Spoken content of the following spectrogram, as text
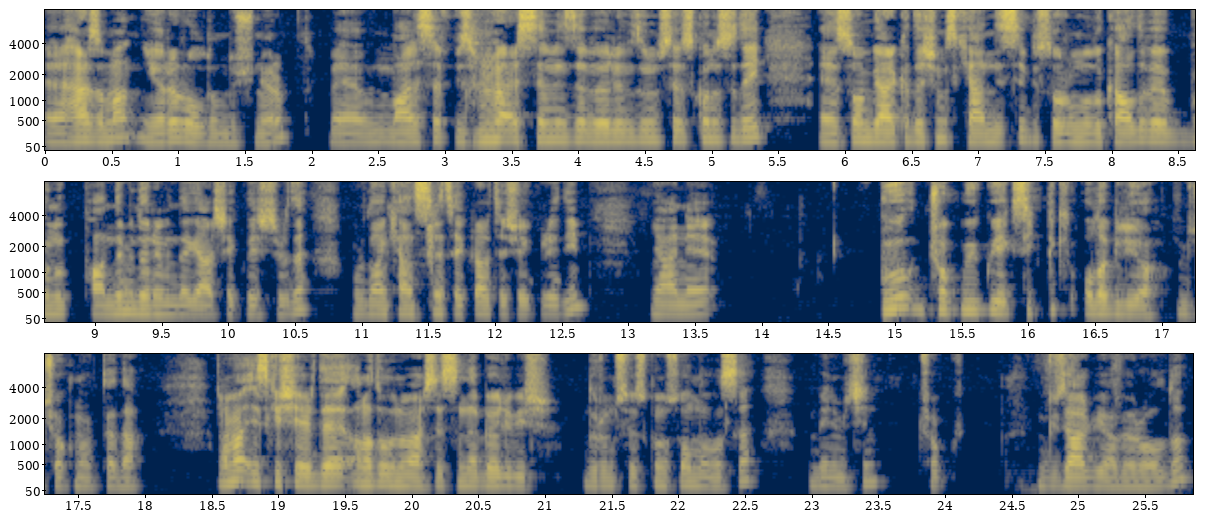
e, her zaman yarar olduğunu düşünüyorum. E, maalesef bizim üniversitemizde böyle bir durum söz konusu değil. E, son bir arkadaşımız kendisi bir sorumluluk aldı ve bunu pandemi döneminde gerçekleştirdi. Buradan kendisine tekrar teşekkür edeyim. Yani bu çok büyük bir eksiklik olabiliyor birçok noktada. Ama Eskişehir'de Anadolu Üniversitesi'nde böyle bir durum söz konusu olmaması benim için çok güzel bir haber oldu.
